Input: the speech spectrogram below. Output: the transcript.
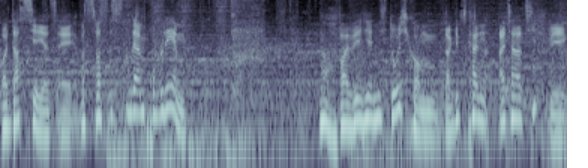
Oh, das hier jetzt, ey. Was, was ist denn dein Problem? Ja, weil wir hier nicht durchkommen. Da gibt's keinen Alternativweg.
